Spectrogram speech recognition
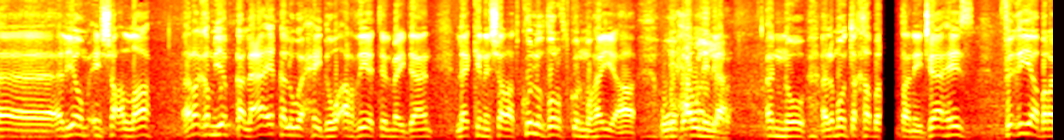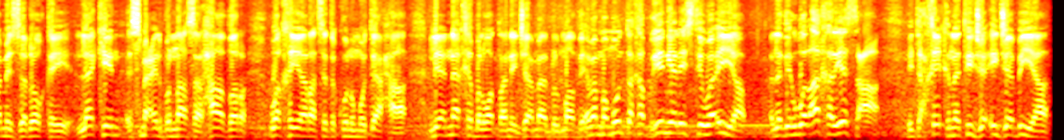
آه، اليوم إن شاء الله. رغم يبقى العائق الوحيد هو أرضية الميدان لكن إن شاء الله كل الظروف تكون مهيئة. بحول الله. أنه المنتخب الوطني جاهز في غياب رامي الروقي. لكن إسماعيل بن ناصر حاضر والخيارات ستكون متاحة للناخب الوطني جمال بالماضي أمام منتخب غينيا الاستوائية الذي هو الآخر يسعى لتحقيق نتيجة إيجابية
